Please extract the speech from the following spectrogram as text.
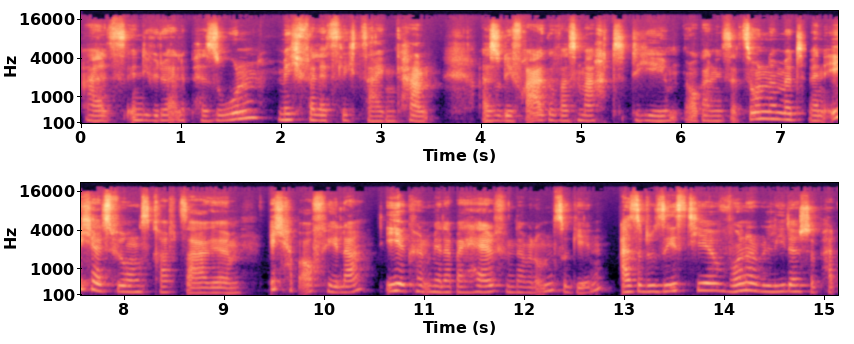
als individuelle Person mich verletzlich zeigen kann. Also die Frage, was macht die Organisation damit, wenn ich als Führungskraft sage, ich habe auch Fehler. Ihr könnt mir dabei helfen, damit umzugehen. Also du siehst hier, Vulnerable Leadership hat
